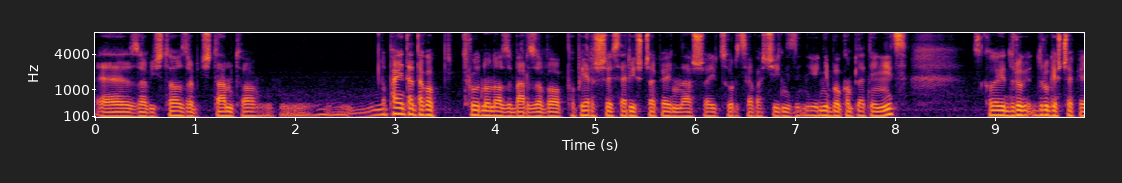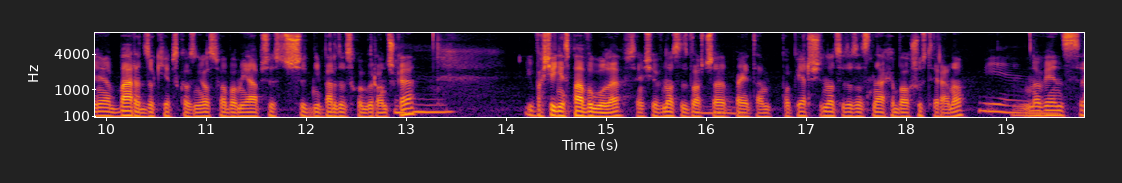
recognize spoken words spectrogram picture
e, zrobić to, zrobić tamto. No pamiętam taką trudną noc bardzo, bo po pierwszej serii szczepień naszej córce właściwie nic, nie, nie było kompletnie nic. Z kolei dru, drugie szczepienia bardzo kiepsko zniosła, bo miała przez trzy dni bardzo wysoką gorączkę. Mhm. I właściwie nie spała w ogóle, w sensie w nocy zwłaszcza, Mm. pamiętam, po pierwszej nocy to zasnęła chyba o 6 rano. Jej. No więc y,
